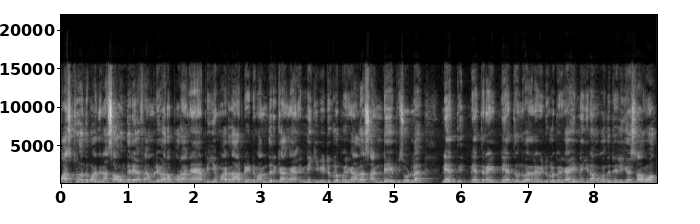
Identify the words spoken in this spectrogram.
ஃபஸ்ட்டு வந்து பார்த்தீங்கன்னா சௌந்தர்யா ஃபேமிலி வரப்போகிறாங்க அப்படிங்கிற மாதிரி தான் அப்டேட் வந்திருக்காங்க. இன்றைக்கி வீட்டுக்குள்ளே போயிருக்காங்க. அதாவது சண்டே எபிசோடில் நேற்று நேற்று நைட் நேற்று வந்து பார்த்தீங்கன்னா வீட்டுக்குள்ளே போயிருக்காங்க. இன்றைக்கி நமக்கு வந்து டெலிகாஸ்ட் ஆகும்.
